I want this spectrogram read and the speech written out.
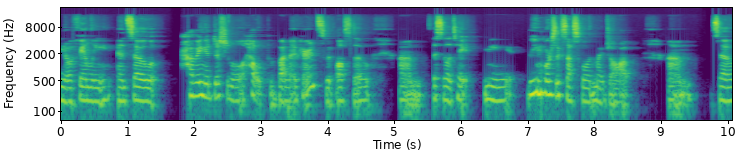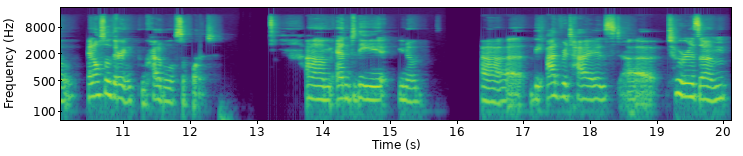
you know a family. And so having additional help by my parents would also um, facilitate me being more successful in my job. Um, so, and also their incredible support. Um, and the, you know, uh, the advertised uh, tourism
